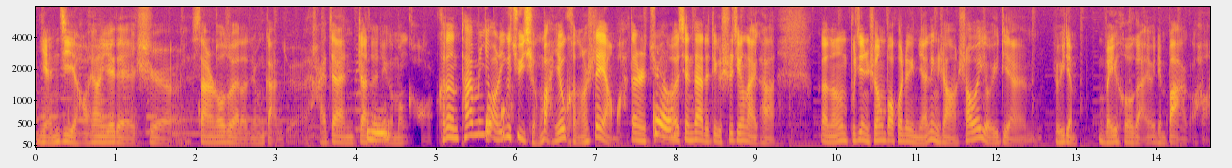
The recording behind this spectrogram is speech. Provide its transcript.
年纪好像也得是三十多岁了，这种感觉还在站在这个门口。可能他们要了一个剧情吧，也有可能是这样吧。但是结合现在的这个实情来看。可能不晋升，包括这个年龄上稍微有一点有一点违和感，有一点 bug 哈。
